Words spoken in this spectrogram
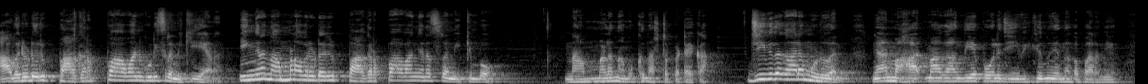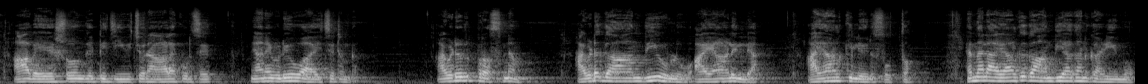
അവരുടെ ഒരു പകർപ്പാവാൻ കൂടി ശ്രമിക്കുകയാണ്. ഇങ്ങനെ നമ്മൾ അവരുടെ ഒരു പകർപ്പാവാൻ ഇങ്ങനെ ശ്രമിക്കുമ്പോൾ നമ്മളെ നമുക്ക് നഷ്ടപ്പെട്ടേക്കാം. ജീവിതകാലം മുഴുവൻ ഞാൻ മഹാത്മാഗാന്ധിയെ പോലെ ജീവിക്കുന്നു എന്നൊക്കെ പറഞ്ഞ് ആ വേഷവും കെട്ടി ജീവിച്ച ഒരാളെക്കുറിച്ച് ഞാൻ എവിടെയോ വായിച്ചിട്ടുണ്ട്. അവിടെ ഒരു പ്രശ്നം അവിടെ ഗാന്ധിയേ ഉള്ളൂ. അയാളില്ല. അയാൾക്കില്ല ഒരു സ്വത്വം? എന്നാൽ അയാൾക്ക് ഗാന്ധിയാകാൻ കഴിയുമോ?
